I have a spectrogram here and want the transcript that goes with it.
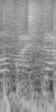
Oh my god.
